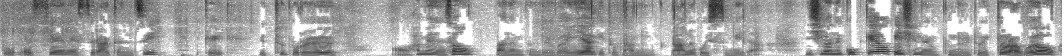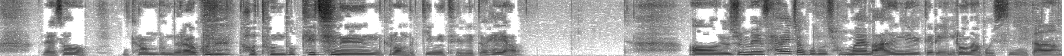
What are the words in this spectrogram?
또 SNS라든지 이렇게 유튜브를 어, 하면서 많은 분들과 이야기도 나누, 나누고 있습니다. 이 시간에 꼭 깨어 계시는 분들도 있더라고요. 그래서 그런 분들하고는 더 돈독해지는 그런 느낌이 들기도 해요. 어, 요즘에 사회적으로 정말 많은 일들이 일어나고 있습니다.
